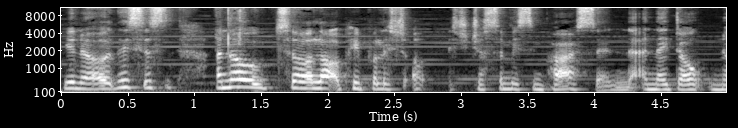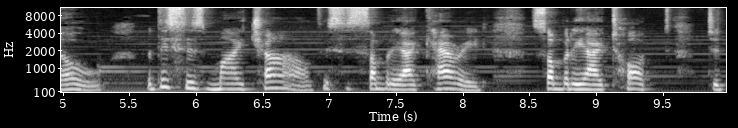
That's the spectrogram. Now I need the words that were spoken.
You know, this is, I know to a lot of people it's, oh, it's just a missing person and they don't know, but this is my child. This is somebody I carried, somebody I taught to,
